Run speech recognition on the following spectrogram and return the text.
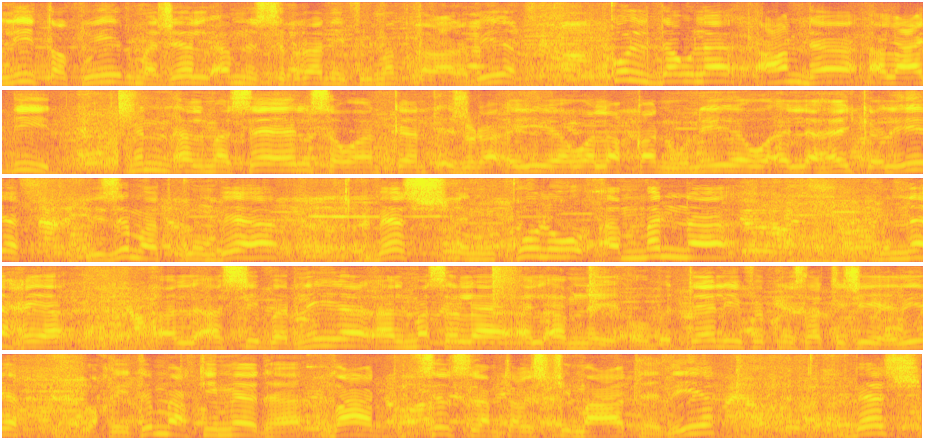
لتطوير مجال الأمن السبراني في المنطقة العربية. كل دولة عندها العديد من المسائل سواء كانت إجرائية ولا قانونية وإلا هيكلية لازمها تقوم بها. باش نقولوا امنا من الناحيه السيبرانيه المسألة الأمنية. وبالتالي في الاستراتيجية هذه وقت يتم اعتمادها بعد سلسلة من الاجتماعات هذه باش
